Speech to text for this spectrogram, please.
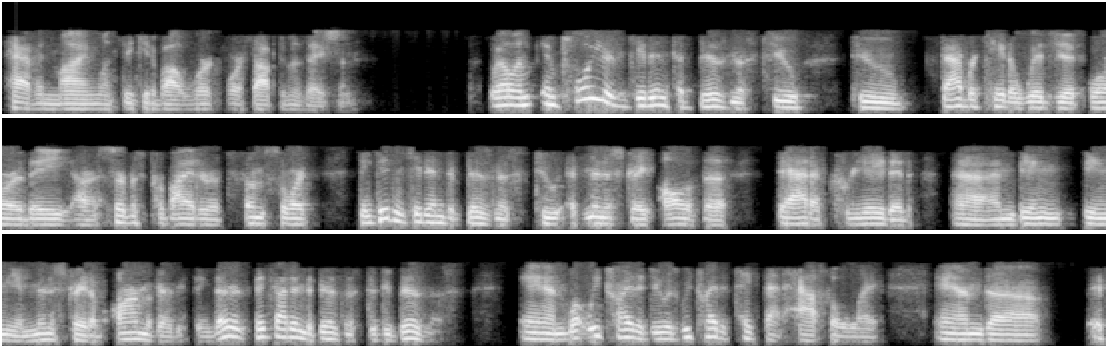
have in mind when thinking about workforce optimization? Well, em- employers get into business to to fabricate a widget or they are a service provider of some sort. They didn't get into business to administrate all of the data created uh, and being being the administrative arm of everything. They they got into business to do business. And what we try to do is we try to take that hassle away. And uh, it,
